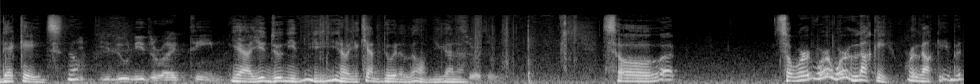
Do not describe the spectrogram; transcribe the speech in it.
decades. No? you do need the right team, Yeah, you do need, you you know, you can't do it alone. You gotta. certainly. So, uh, so we're, we're, we're lucky. We're lucky, but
